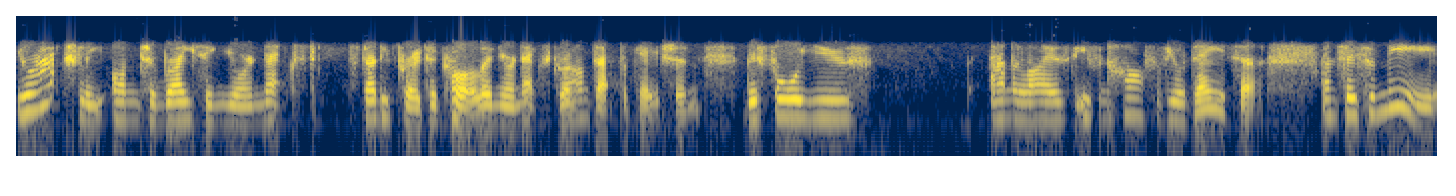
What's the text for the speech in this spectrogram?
you're actually on to writing your next study protocol and your next grant application before you've analyzed even half of your data. And so for me,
